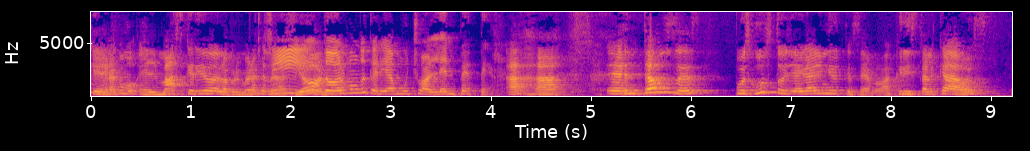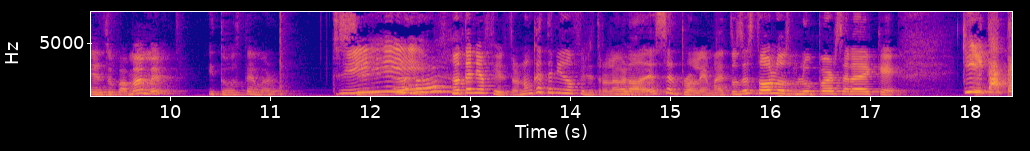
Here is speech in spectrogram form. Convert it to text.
que era como el más querido de la primera Sí, generación. todo el mundo quería mucho a Len Pepper. Ajá. Entonces, pues justo llega Ingrid que se llamaba Crystal Chaos en su pamame y todos te amaron. Sí. No tenía filtro, nunca he tenido filtro, la verdad, No. ese es el problema. Entonces todos los bloopers era de que ¡Quítate!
